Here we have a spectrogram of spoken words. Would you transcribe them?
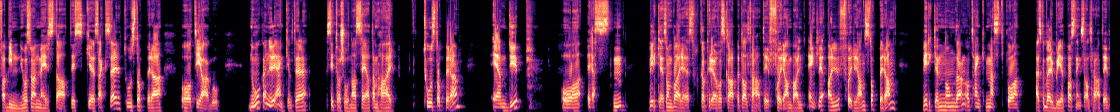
Fabinho som en mer statisk sekser, to stoppere og Tiago. Nå kan du i enkelte situasjoner se at de har to stoppere, én dyp, og resten virker som bare skal prøve å skape et alternativ foran ballen. Egentlig alle foran stopperne virker noen gang å tenke mest på jeg skal bare bli et pasningsalternativ.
